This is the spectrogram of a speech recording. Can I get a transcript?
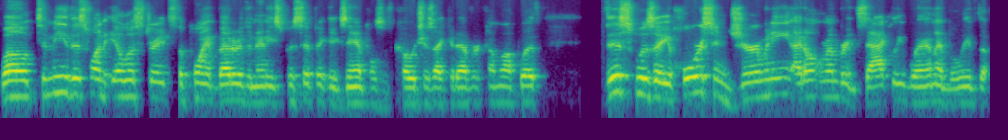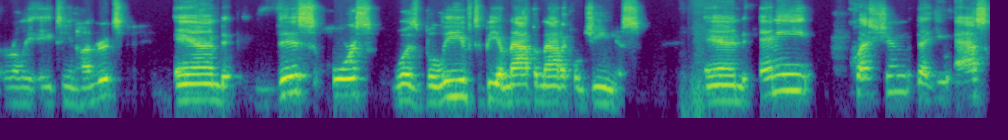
well to me this one illustrates the point better than any specific examples of coaches i could ever come up with. This was a horse in germany. I don't remember exactly when. I believe the early 1800s and this horse was believed to be a mathematical genius. And any question that you ask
